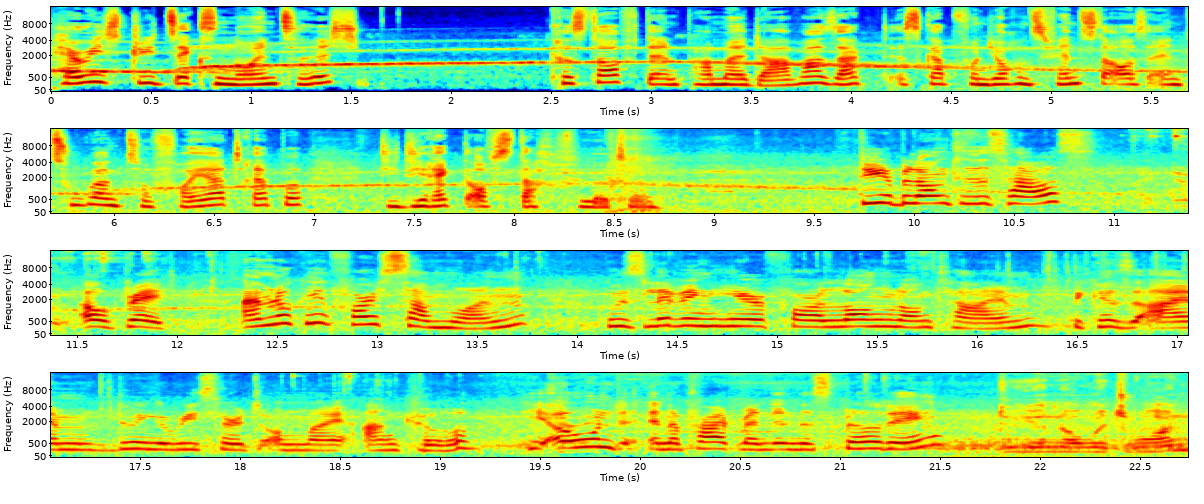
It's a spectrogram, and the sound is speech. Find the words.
Perry Street 96. Christoph, der ein paar Mal da war, sagt, es gab von Jochens Fenster aus einen Zugang zur Feuertreppe, die direkt aufs Dach führte. Do you belong to this house? Oh, great. I'm looking for someone who's living here for a long, long time because I'm doing a research on my uncle. He owned an apartment in this building. Do you know which one?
